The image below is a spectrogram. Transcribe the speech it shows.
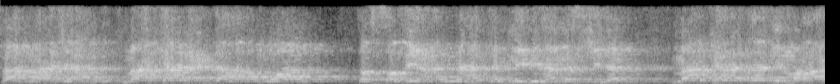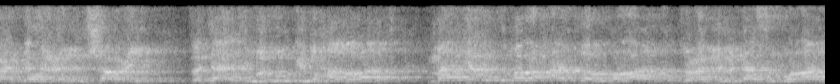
فما جاهدت. ما كان عندها أموال تستطيع أنها تبني بها مسجدا. ما كانت هذه المرأة عندها علم شرعي فتأتي وتلقي محاضرات. ما كانت المرأة حافظة القرآن فتعلم الناس القرآن.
